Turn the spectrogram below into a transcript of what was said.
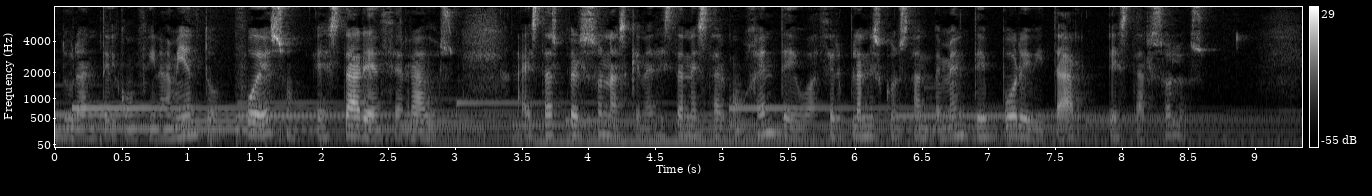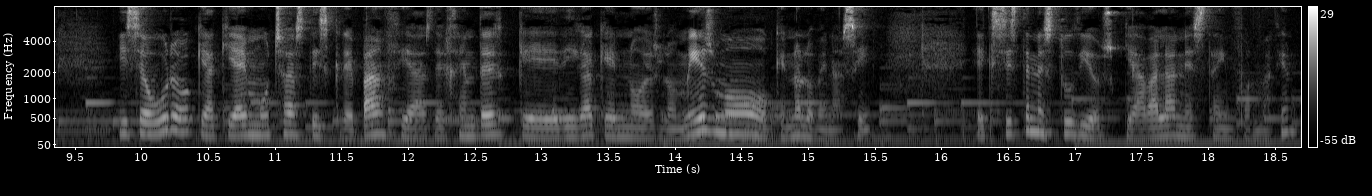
durante el confinamiento fue eso, estar encerrados. A estas personas que necesitan estar con gente o hacer planes constantemente por evitar estar solos. Y seguro que aquí hay muchas discrepancias de gente que diga que no es lo mismo o que no lo ven así. Existen estudios que avalan esta información.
